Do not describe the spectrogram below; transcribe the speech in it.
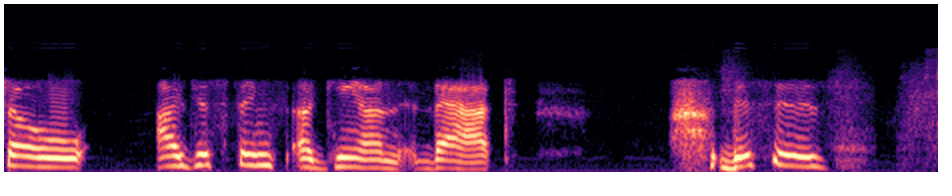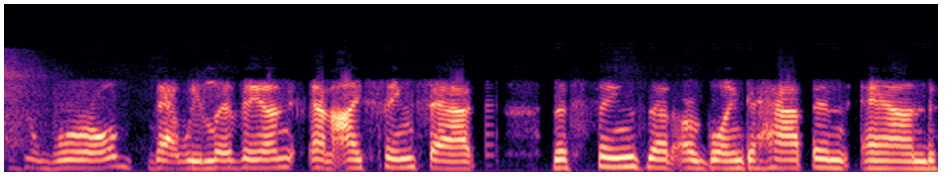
So I just think again that this is the world that we live in, and I think that the things that are going to happen and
